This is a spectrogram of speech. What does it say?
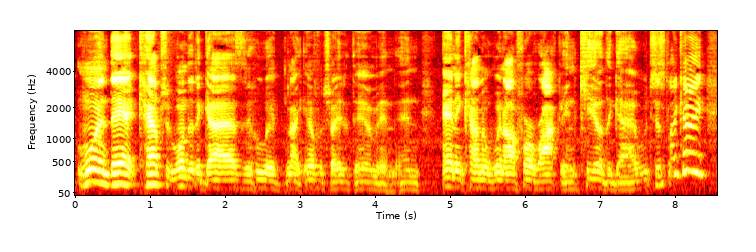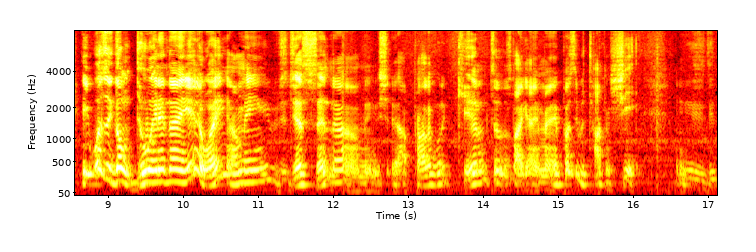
one they had captured one of the guys who had like infiltrated them and and and it kind of went off for a rock and killed the guy, which is like, hey, he wasn't gonna do anything anyway. I mean, he was just sitting there. I mean, shit, I probably would have killed him too. It's like, hey man, plus he was talking shit. You,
